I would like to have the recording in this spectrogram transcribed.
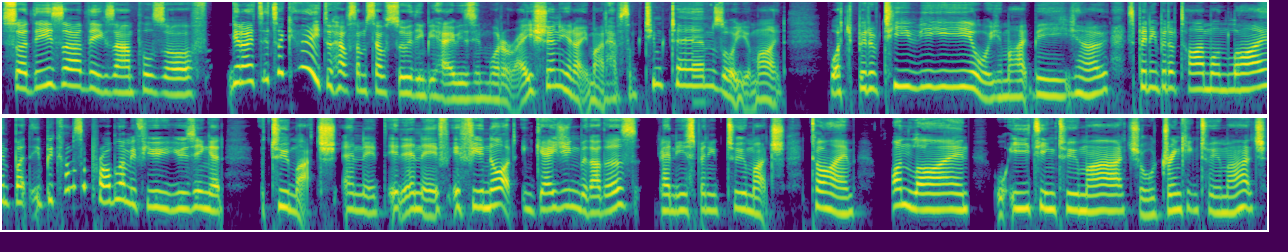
So these are the examples of you know, it's, it's okay to have some self soothing behaviors in moderation. You know, you might have some Tim Tams or you might watch a bit of TV or you might be, you know, spending a bit of time online. But it becomes a problem if you're using it too much. And it, it and if, if you're not engaging with others and you're spending too much time online or eating too much or drinking too much,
